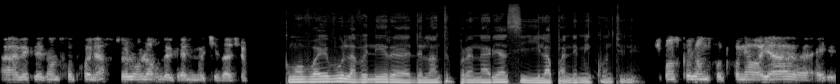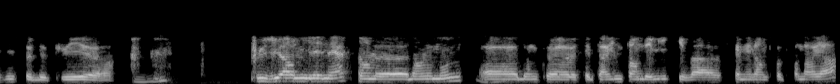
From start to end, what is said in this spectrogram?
avec les entrepreneurs, selon leur degré de motivation. Comment voyez-vous l'avenir euh, de l'entrepreneuriat si la pandémie continue? Je pense que l'entrepreneuriat euh, existe depuis euh, mhm. plusieurs millénaires dans le dans le monde. Euh, donc euh, c'est pas une pandémie qui va freiner l'entrepreneuriat.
